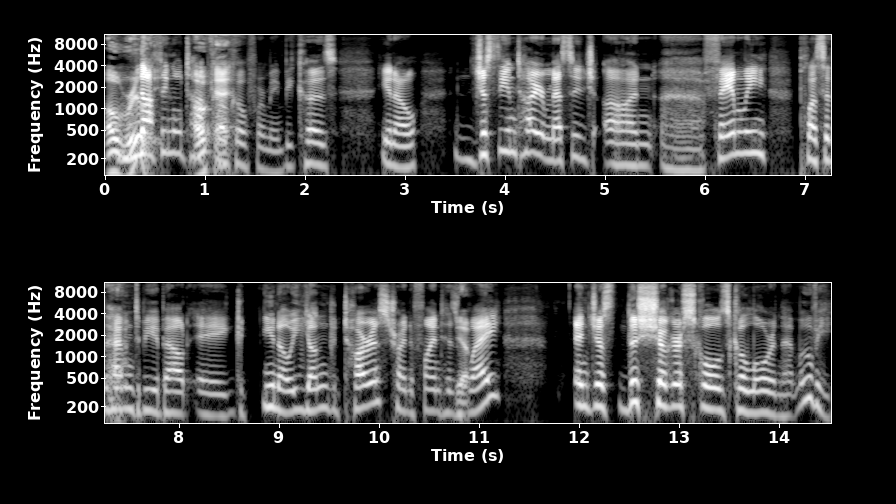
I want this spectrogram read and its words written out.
Oh, really? Nothing will top Okay. Coco for me because, you know, just the entire message on uh, family, plus it Yeah. having to be about a you know a young guitarist trying to find his Yep. way, and just the sugar skulls galore in that movie.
